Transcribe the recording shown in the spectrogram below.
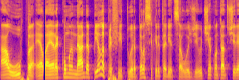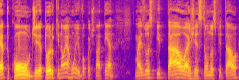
a UPA ela era comandada pela prefeitura, pela Secretaria de Saúde. Eu tinha contato direto com o diretor, o que não é ruim, eu vou continuar tendo. Mas o hospital, a gestão do hospital,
